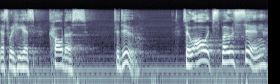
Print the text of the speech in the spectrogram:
that's what He has called us to do. So, all exposed sin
